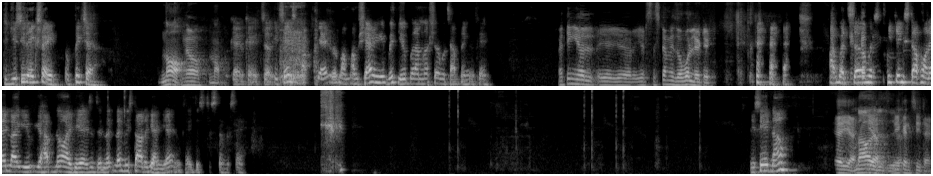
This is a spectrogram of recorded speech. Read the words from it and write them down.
Did you see the X-ray or picture? No. No. No. Okay, okay. So it says. I'm, I'm sharing it with you, but I'm not sure what's happening. Okay. I think your your your system is overloaded. I've got so much teaching stuff on it, like you, you have no idea, isn't it? Let, let me start again, yeah? Okay, just, just let me say. You see it now? Yeah, yeah. Now yeah, is, we yeah. can see that.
